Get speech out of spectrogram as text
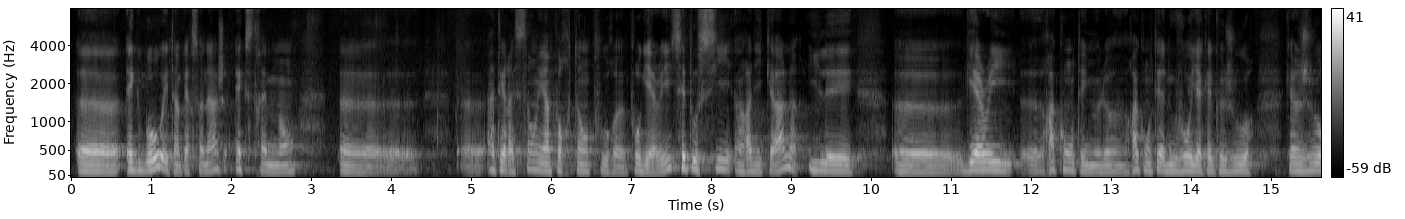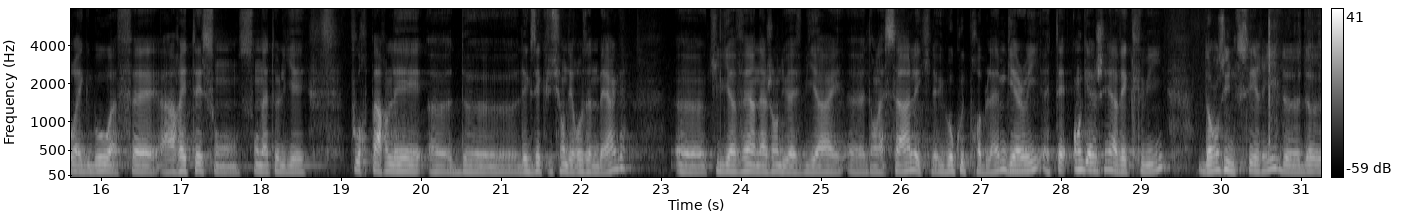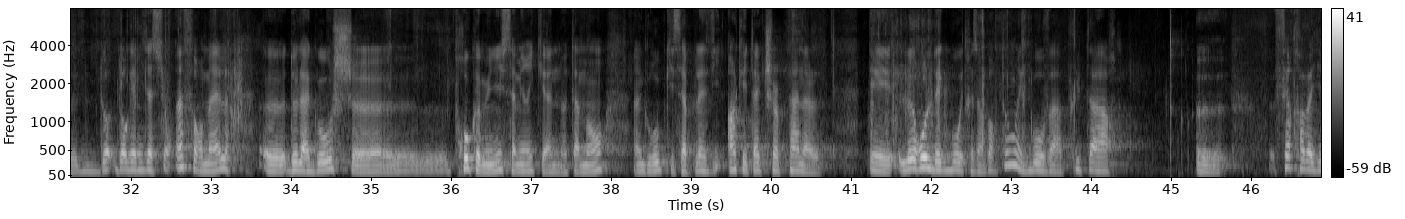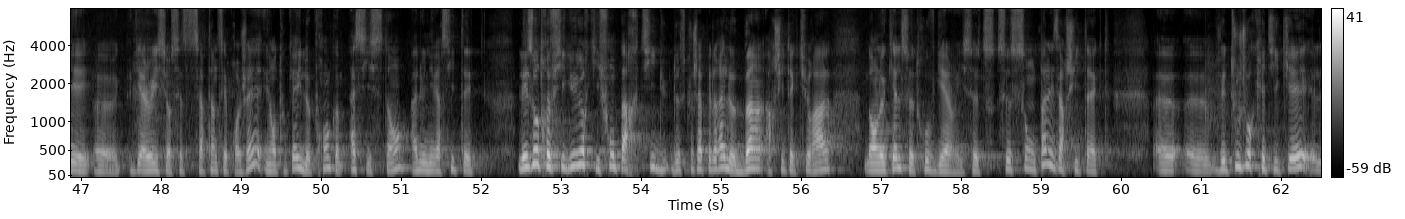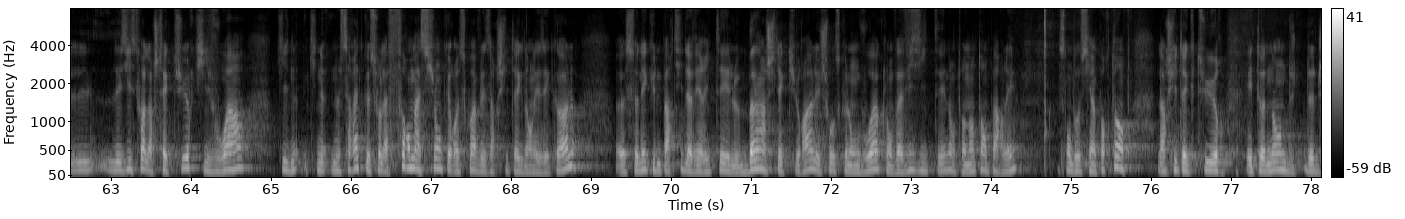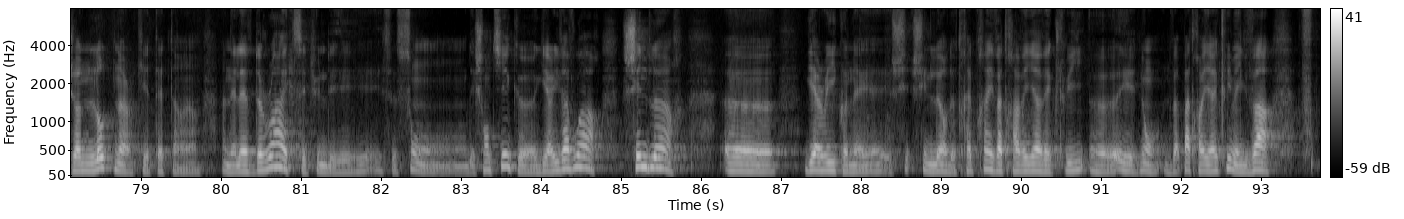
Euh, Egbo est un personnage extrêmement euh, euh, intéressant et important pour, pour Gary. C'est aussi un radical. Il est, Gary raconte, et il me le racontait à nouveau il y a quelques jours, qu'un jour Egbo a, fait, a arrêté son, son atelier pour parler de l'exécution des Rosenberg. Euh, qu'il y avait un agent du FBI euh, dans la salle et qu'il a eu beaucoup de problèmes. Gary était engagé avec lui dans une série d'organisations informelles euh, de la gauche pro-communiste américaine, notamment un groupe qui s'appelait The Architecture Panel, Et le rôle d'Egbo est très important. Egbo va plus tard faire travailler Gary sur certains de ses projets, et en tout cas, il le prend comme assistant à l'université. Les autres figures qui font partie de ce que j'appellerais le bain architectural dans lequel se trouve Gary, ce ne sont pas les architectes. Euh, euh, J'ai toujours critiqué les histoires d'architecture qui qui, ne, s'arrêtent que sur la formation que reçoivent les architectes dans les écoles. Euh, ce n'est qu'une partie de la vérité. Le bain architectural, les choses que l'on voit, que l'on va visiter, dont on entend parler, sont aussi importantes. L'architecture étonnante de John Lautner, qui était un, élève de Wright, une des, ce sont des chantiers que Gary va voir. Schindler, euh, Gary connaît Schindler de très près, il va travailler avec lui, euh, et non, il ne va pas travailler avec lui, mais il va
